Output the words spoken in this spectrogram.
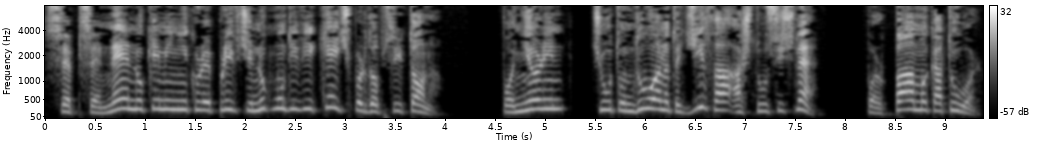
sepse ne nuk kemi një kryeprift që nuk mund t'i vijë keq për dobësitë tona, po njërin që u tundua në të gjitha ashtu siç ne, por pa mëkatuar.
